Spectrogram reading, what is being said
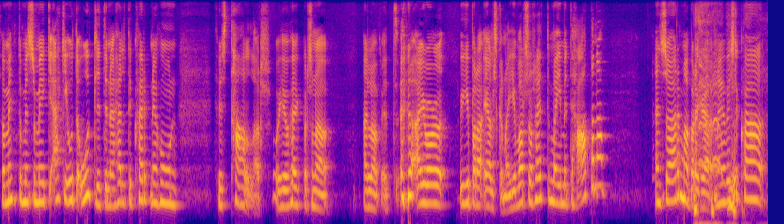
þá myndum mér svo mikið, ekki út á útlitinu, heldur hvernig hún, þú veist, talar og ég hef bara svona, I love it. ég, var, ég bara, ég elska hana. Ég var svo hrættum að ég myndi hata hana, en svo er maður bara eitthvað, nei, veistu hvað,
